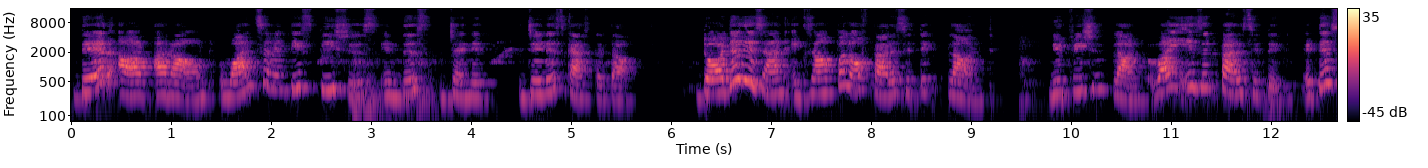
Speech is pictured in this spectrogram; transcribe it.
There are around 170 species in this genus, Cuscuta. Dodder is an example of parasitic plant, nutrition plant. Why is it parasitic? It is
